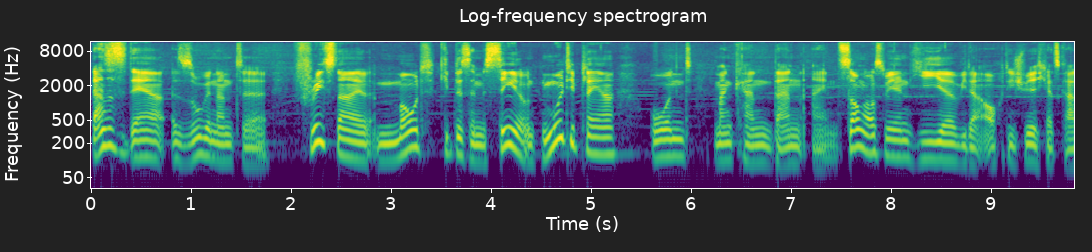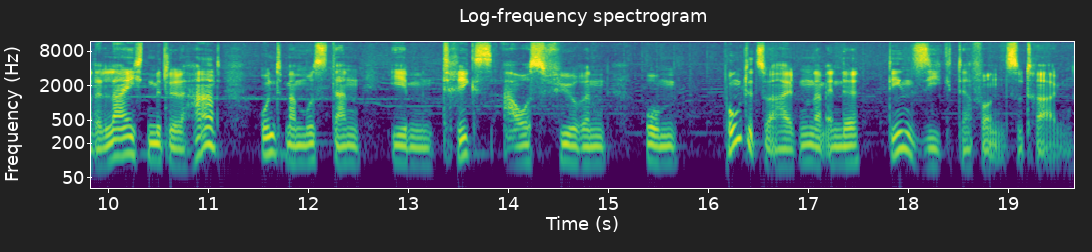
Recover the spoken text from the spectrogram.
Das ist der sogenannte Freestyle Mode, gibt es im Single- und Multiplayer und man kann dann einen Song auswählen. Hier wieder auch die Schwierigkeitsgrade leicht, mittel, hart und man muss dann eben Tricks ausführen, um Punkte zu erhalten und am Ende den Sieg davon zu tragen.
